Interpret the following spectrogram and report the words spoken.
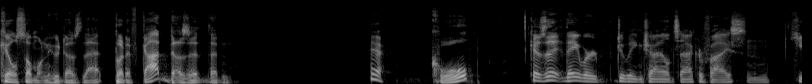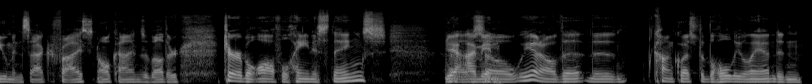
kill someone who does that. But if God does it, then Yeah. cool. Because they, they were doing child sacrifice and human sacrifice and all kinds of other terrible, awful, heinous things. Yeah, Uh, I mean, so you know the the conquest of the Holy Land and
